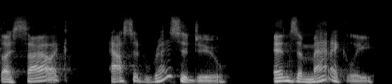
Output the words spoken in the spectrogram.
the sialic acid residue enzymatically,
